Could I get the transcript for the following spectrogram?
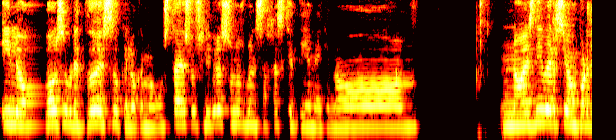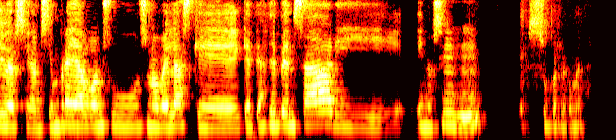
Y luego sobre todo eso, que lo que me gusta de sus libros son los mensajes que tiene, que no, no es diversión por diversión, siempre hay algo en sus novelas que, te hace pensar y, no sé, es súper recomendable.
